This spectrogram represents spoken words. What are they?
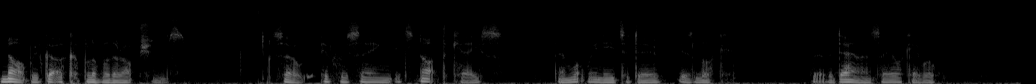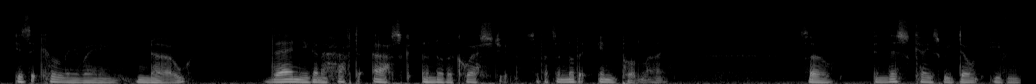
not, we've got a couple of other options. So if we're saying it's not the case, then what we need to do is look further down and say, okay, well, is it currently raining? No. Then you're going to have to ask another question. So that's another input line. So in this case, we don't even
